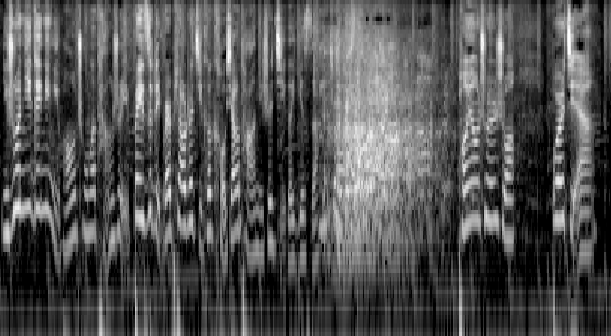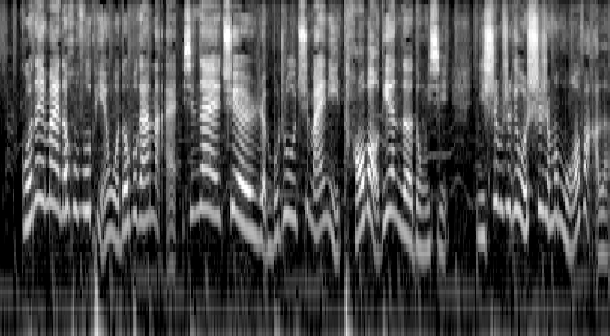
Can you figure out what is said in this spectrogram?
你说你给你女朋友冲的糖水，杯子里边飘着几颗口香糖，你是几个意思？彭迎春说：“波儿姐，国内卖的护肤品我都不敢买，现在却忍不住去买你淘宝店的东西，你是不是给我施什么魔法了？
